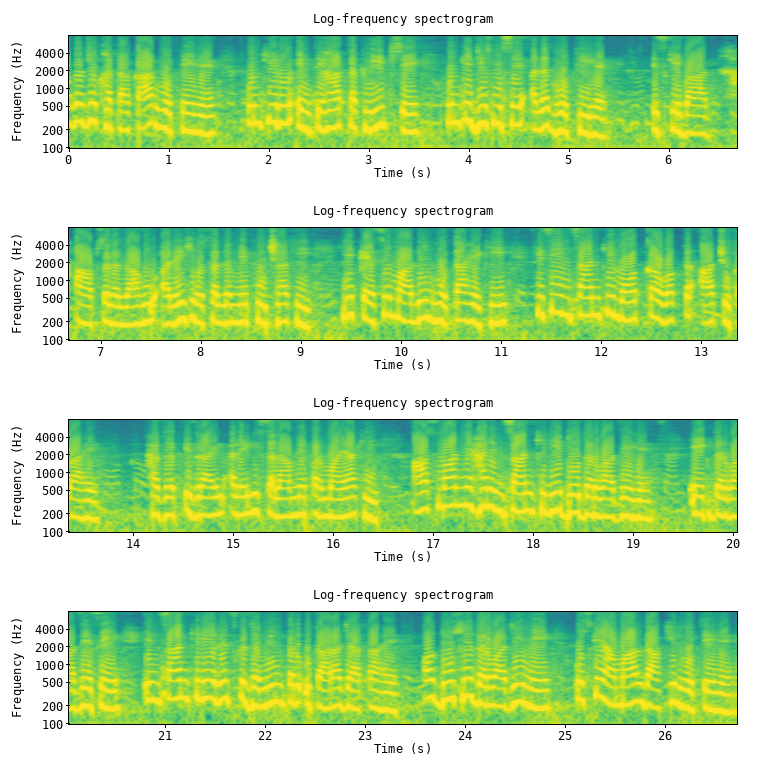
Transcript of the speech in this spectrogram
मगर जो खताकार होते हैं, उनकी रूह इंतहा तकलीफ़ से उनके जिस्म से अलग होती है। इसके बाद आप सल्लल्लाहु अलैहि वसल्लम ने पूछा कि ये कैसे मालूम होता है कि किसी इंसान की मौत का वक्त आ चुका है? हज़रत इज़राइल सलाम ने फरमाया कि आसमान में हर इंसान के लिए दो दरवाजे हैं। एक दरवाजे से इंसान के लिए रिस्क ज़मीन पर उतारा जाता है और दूसरे दरवाजे में उसके अमाल दाखिल होते हैं।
